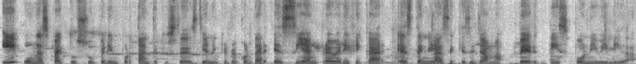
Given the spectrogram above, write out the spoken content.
Y un aspecto súper importante que ustedes tienen que recordar es siempre verificar este enlace que se llama ver disponibilidad,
